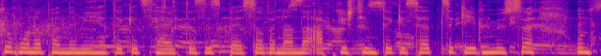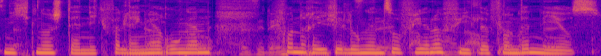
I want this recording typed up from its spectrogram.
Die Corona-Pandemie hätte gezeigt, dass es besser aufeinander abgestimmte Gesetze geben müsse und nicht nur ständig Verlängerungen von Regelungen, so Fiona Fiedler von den NEOS.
